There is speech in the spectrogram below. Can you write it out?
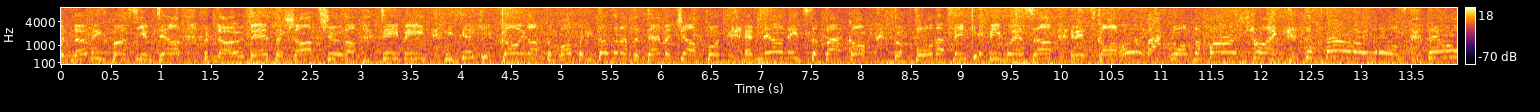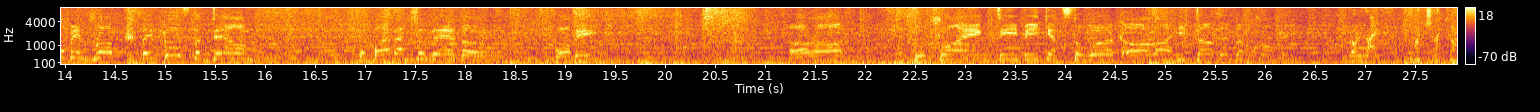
but nobody's bursting him down. But no, there's the sharpshooter. DB, he's going to keep going after Bob, but he doesn't have the damage output, and now needs to back off before that BKB wears out, and it's gone from the oh. back wall. The Burrow Strike, the parallel walls, they've all been dropped. They burst them down. The buybacks are there, though. Wobby. Alright. Good trying. DB gets to work. Alright, he does end up dropping. Your life, much like your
